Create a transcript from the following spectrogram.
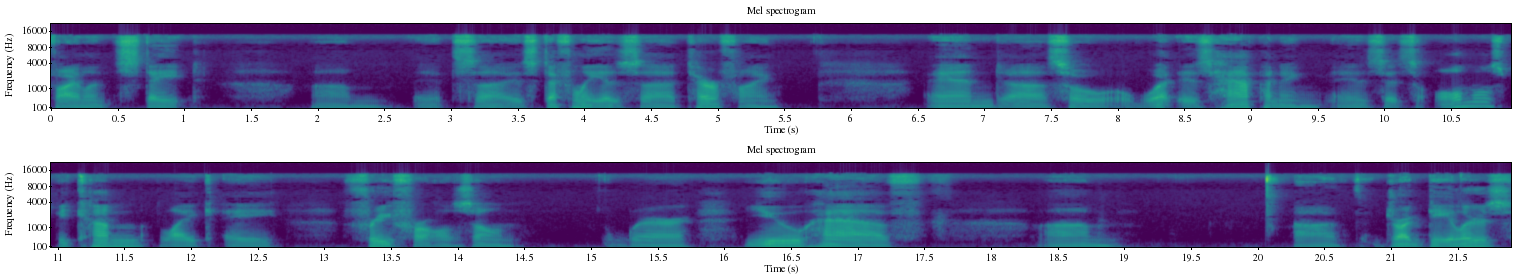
violent state. Um, it's uh, it definitely is uh, terrifying. And uh, so, what is happening is it's almost become like a free for all zone where you have um, uh, drug dealers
